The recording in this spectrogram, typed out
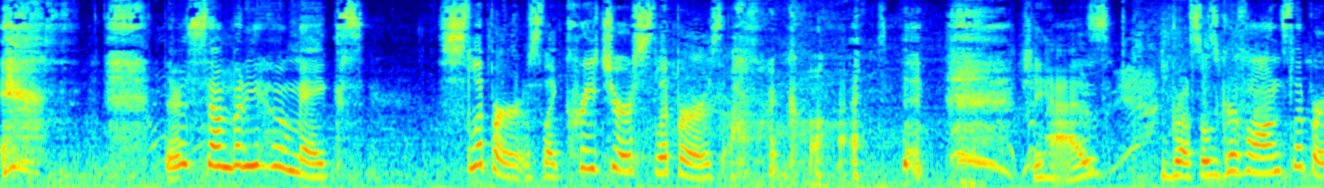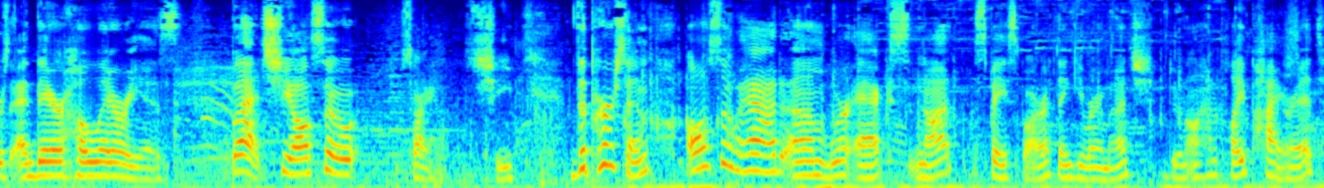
there's somebody who makes slippers, like creature slippers. Oh my god. she has Brussels Griffon slippers, and they're hilarious. But she also, sorry, she, the person also had, um, we're X, not spacebar. Thank you very much. Do know how to play pirate.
